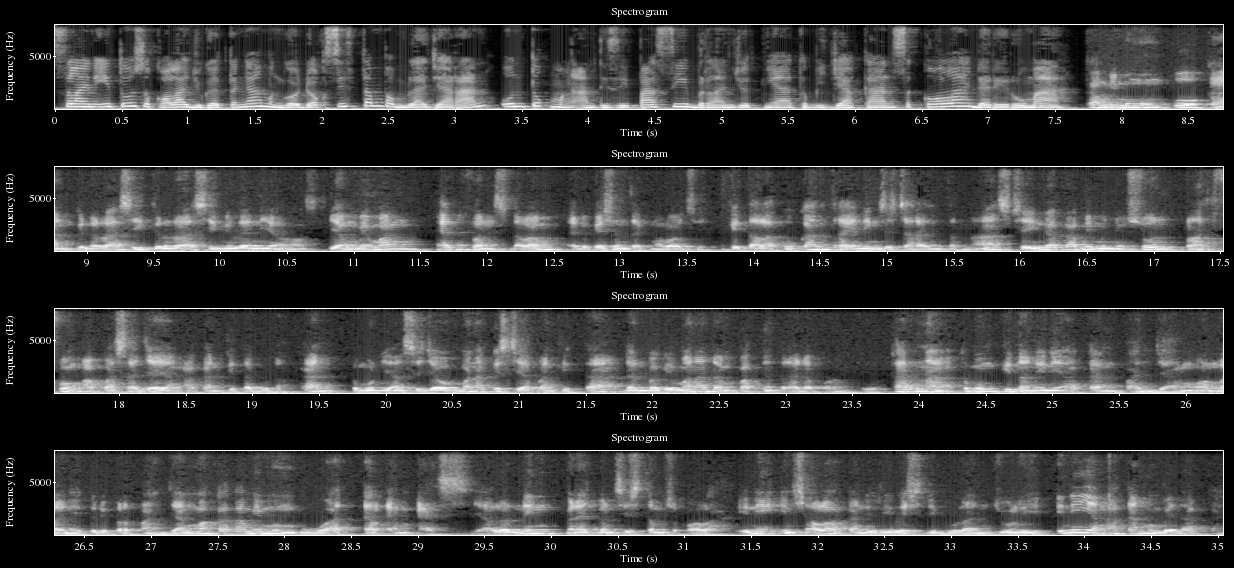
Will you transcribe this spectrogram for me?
Selain itu, sekolah juga tengah menggodok sistem pembelajaran untuk mengantisipasi berlanjutnya kebijakan sekolah dari rumah. Kami mengumpulkan generasi-generasi milenials yang memang advance dalam education technology. Kita lakukan training secara internal sehingga kami menyusun platform apa saja yang akan kita gunakan, kemudian sejauh mana kesiapan kita dan bagaimana dampaknya terhadap orang tua. Karena kemungkinan ini akan panjang, online itu diperpanjang, maka kami membuat LMS, ya Learning Training Manajemen Sistem Sekolah. Ini insya Allah akan dirilis di bulan Juli. Ini yang akan membedakan.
